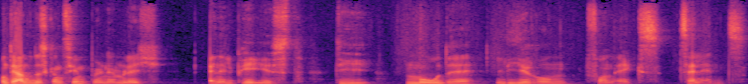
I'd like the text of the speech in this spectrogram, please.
Und die Antwort ist ganz simpel, nämlich NLP ist die Modellierung von Exzellenz.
